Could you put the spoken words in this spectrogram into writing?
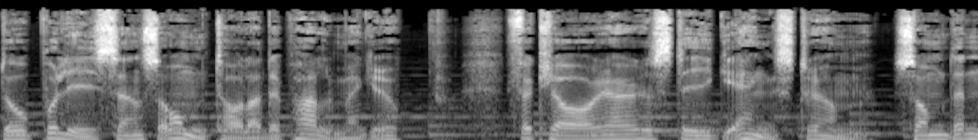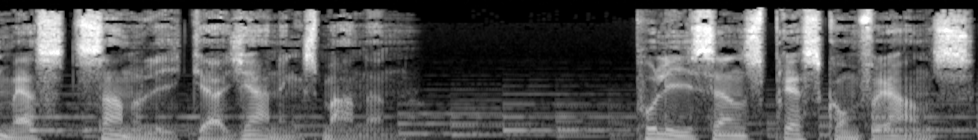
då polisens omtalade Palmegrupp förklarar Stig Engström som den mest sannolika gärningsmannen. Polisens presskonferens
